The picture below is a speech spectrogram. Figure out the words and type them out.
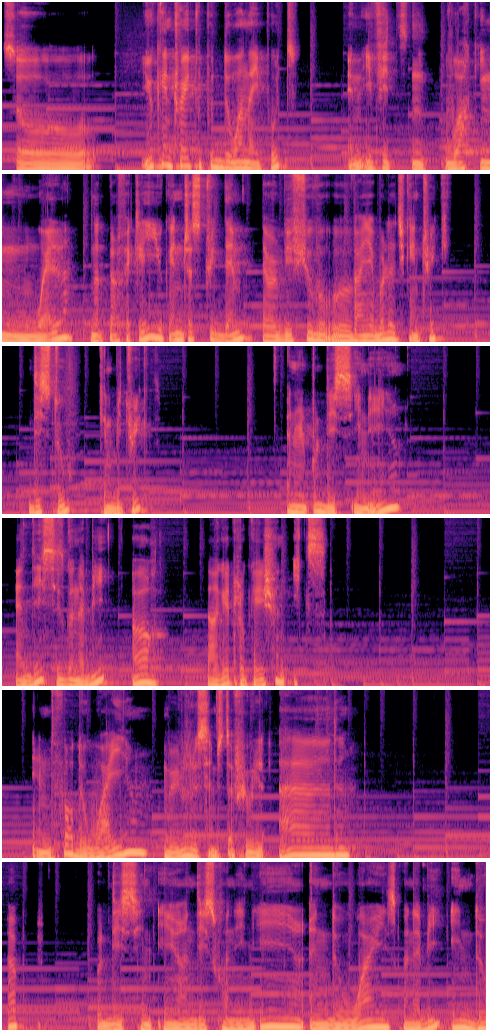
So you can try to put the one I put and if it's not working well, not perfectly, you can just tweak them. There will be a few variables that you can tweak. These two can be tweaked. And we'll put this in here. And this is gonna be our target location X. And for the Y, we will do the same stuff. We will add up, put this in here and this one in here, and the Y is gonna be in the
